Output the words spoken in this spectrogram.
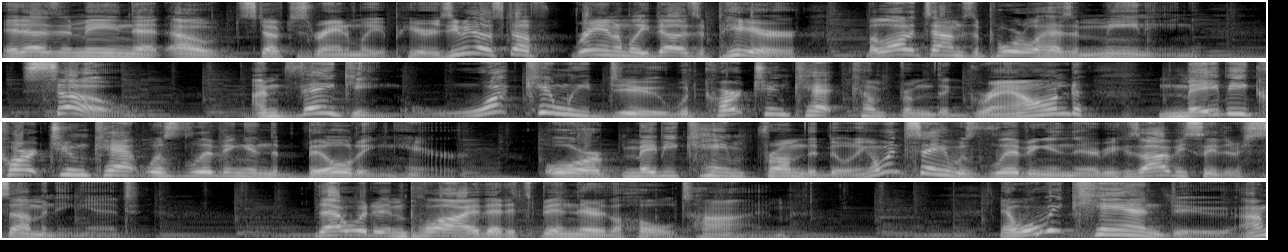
It doesn't mean that, oh, stuff just randomly appears. Even though stuff randomly does appear, but a lot of times the portal has a meaning. So, I'm thinking, what can we do? Would Cartoon Cat come from the ground? Maybe Cartoon Cat was living in the building here. Or maybe came from the building. I wouldn't say it was living in there because obviously they're summoning it. That would imply that it's been there the whole time. Now what we can do, I'm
